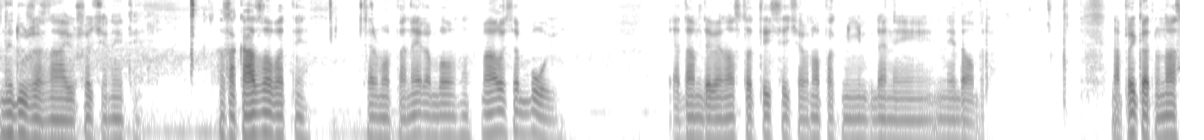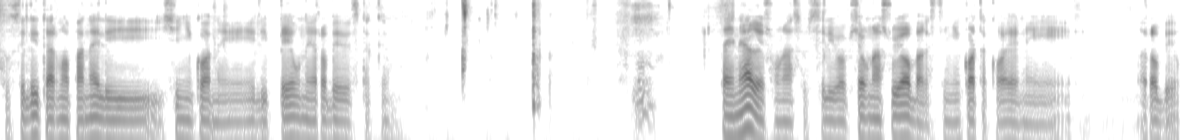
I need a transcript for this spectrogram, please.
не дуже знаю, що чинити. Заказувати термопанель, бо ну, малося бою. Я дам 90 тисяч, а воно пак мені буде не, не добре. Наприклад, у нас у селі термопанелі ще нікого не ліпив, не робив з таким. Та й не лише у нас у селі, взагалі в нашій області ніхто такого не робив.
